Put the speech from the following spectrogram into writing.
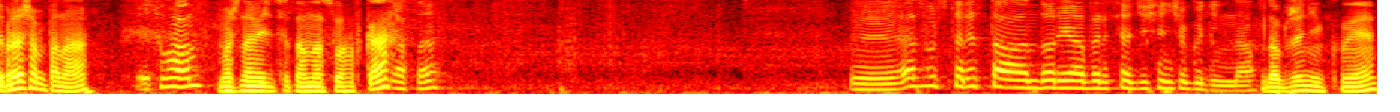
Przepraszam pana, Słucham? można wiedzieć co tam na słuchawkach? Jasne. Y, SW400 Andoria wersja 10-godzinna. Dobrze, dziękuję.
